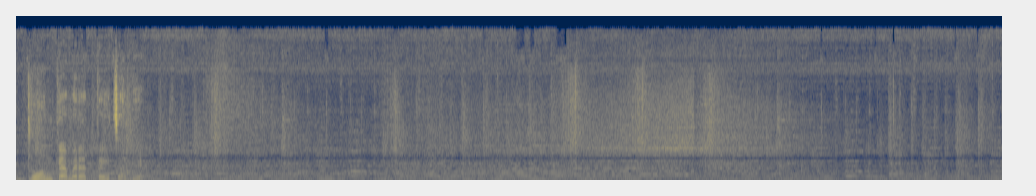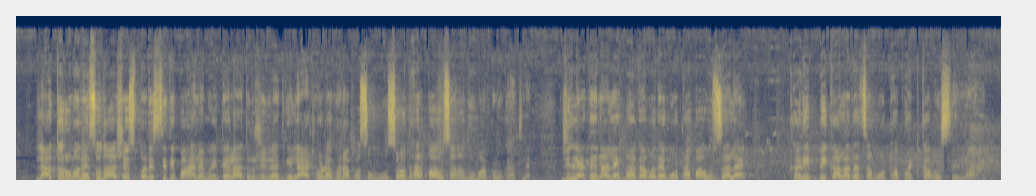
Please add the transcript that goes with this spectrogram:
ड्रोन कॅमेऱ्यात कैद झाली आहे. लातूरमध्ये सुद्धा अशीच परिस्थिती पाहायला मिळते. लातूर जिल्ह्यात गेल्या आठवड्याभरापासून मुसळधार पावसानं धुमाकूळ घातलाय. जिल्ह्यातील अनेक भागामध्ये मोठा पाऊस झालाय. खरीप पिकाला त्याचा मोठा फटका बसलेला आहे.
